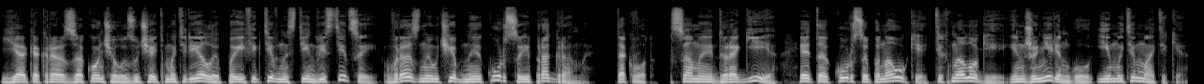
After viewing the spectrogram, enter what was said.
я как раз закончил изучать материалы по эффективности инвестиций в разные учебные курсы и программы. Так вот, самые дорогие это курсы по науке, технологии, инжинирингу и математике.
